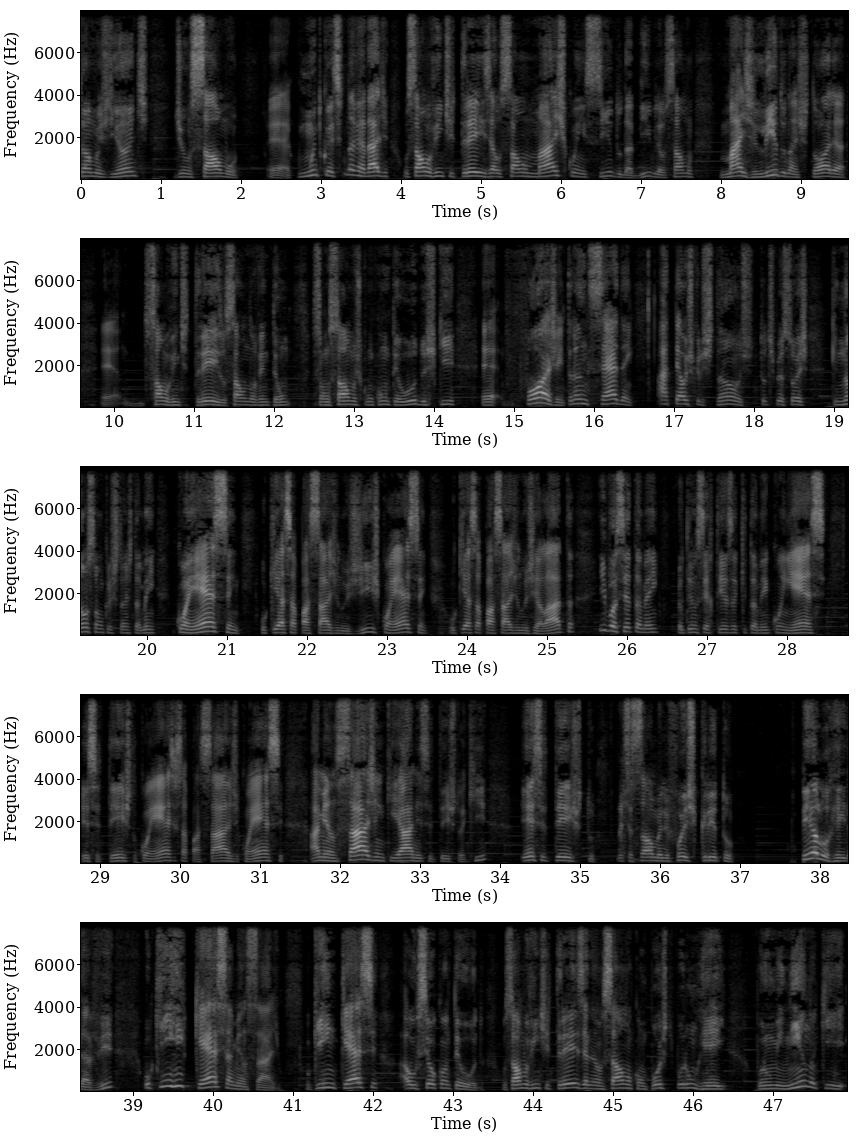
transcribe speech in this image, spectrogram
estamos diante de um salmo é, muito conhecido. Na verdade, o Salmo 23 é o salmo mais conhecido da Bíblia, é o salmo mais lido na história. É, o Salmo 23, o Salmo 91 são salmos com conteúdos que é, fogem, transcendem até os cristãos, todas as pessoas que não são cristãs também conhecem o que essa passagem nos diz, conhecem o que essa passagem nos relata, e você também, eu tenho certeza que também conhece esse texto, conhece essa passagem, conhece a mensagem que há nesse texto aqui. Esse texto, esse salmo, ele foi escrito pelo rei Davi, o que enriquece a mensagem, o que enriquece o seu conteúdo. O Salmo 23 ele é um salmo composto por um rei, por um menino que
